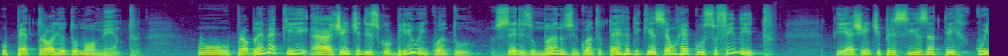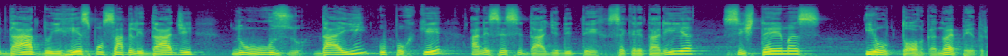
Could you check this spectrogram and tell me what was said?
o petróleo do momento. O problema é que a gente descobriu, enquanto seres humanos, enquanto terra, de que esse é um recurso finito. E a gente precisa ter cuidado e responsabilidade no uso. Daí o porquê a necessidade de ter secretaria, sistemas e outorga, não é, Pedro?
